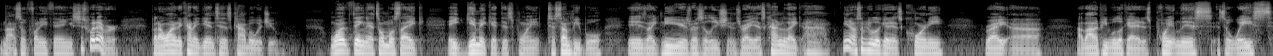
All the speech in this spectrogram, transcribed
not so funny things, just whatever. But I wanted to kind of get into this combo with you. One thing that's almost like a gimmick at this point to some people is like New Year's resolutions, right? That's kind of like, uh, you know, some people look at it as corny, right? Uh, a lot of people look at it as pointless. It's a waste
